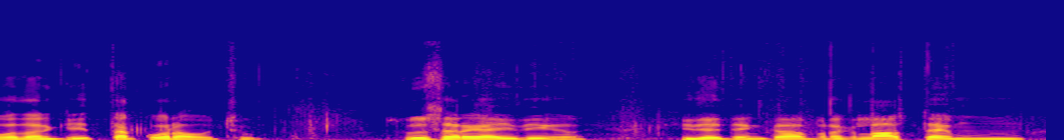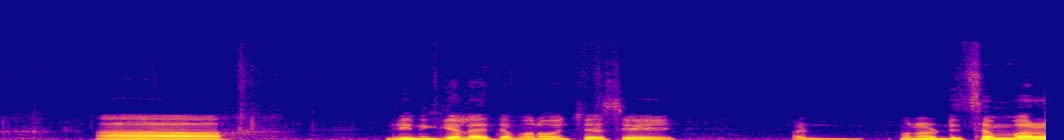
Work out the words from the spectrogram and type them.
ఒకదానికి తక్కువ రావచ్చు. చూసారుగా ఇది ఇదైతే ఇంకా మనకు లాస్ట్ టైం దీనికి గెల అయితే మనం వచ్చేసి మనం డిసెంబర్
